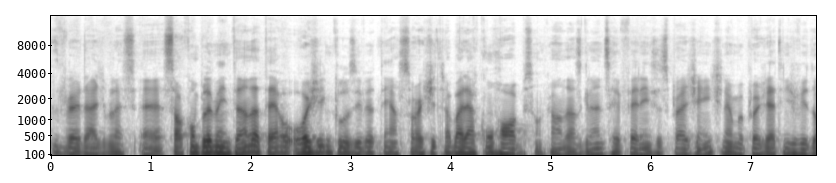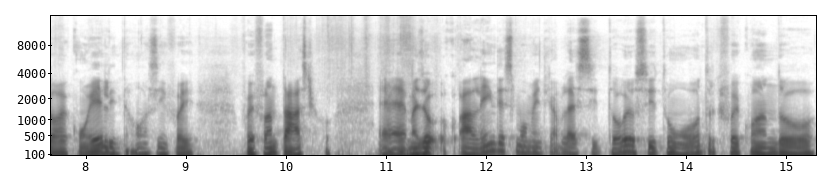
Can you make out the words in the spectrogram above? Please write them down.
Verdade, Bless. É, só complementando, até hoje, inclusive, eu tenho a sorte de trabalhar com o Robson, que é uma das grandes referências para a gente, né? Meu projeto individual é com ele, então, assim, foi, foi fantástico. É, mas eu, além desse momento que a Bless citou, eu cito um outro que foi quando,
